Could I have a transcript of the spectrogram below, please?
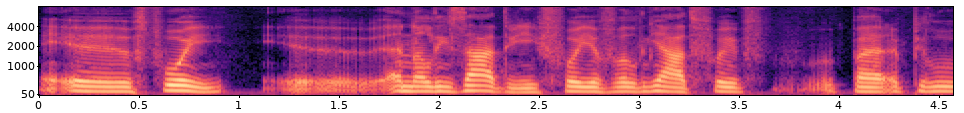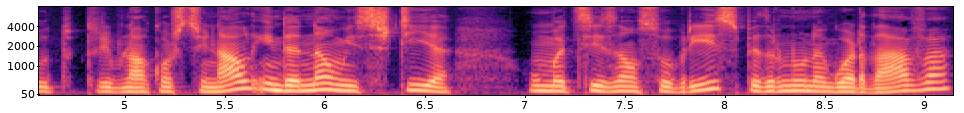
eh, foi eh, analisado e foi avaliado foi para, pelo Tribunal Constitucional, ainda não existia uma decisão sobre isso, Pedro Nuno aguardava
